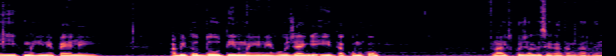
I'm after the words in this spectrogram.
एक महीने पहले ही। अभी तो दो तीन महीने हो जाएँगे ईद तक उनको। फ़िलहाल इसको जल्दी से ख़त्म कर दें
